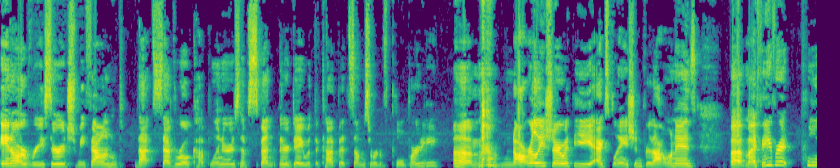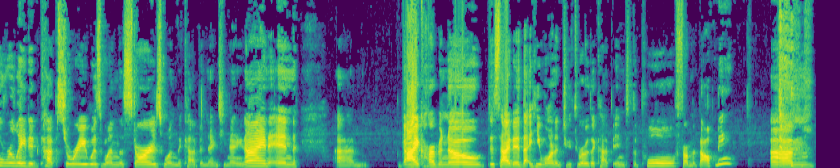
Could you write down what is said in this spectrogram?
in our research, we found that several cup winners have spent their day with the cup at some sort of pool party. Um, not really sure what the explanation for that one is, but my favorite pool related cup story was when the Stars won the cup in 1999 and um, Guy Carbonneau decided that he wanted to throw the cup into the pool from a balcony. Um,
